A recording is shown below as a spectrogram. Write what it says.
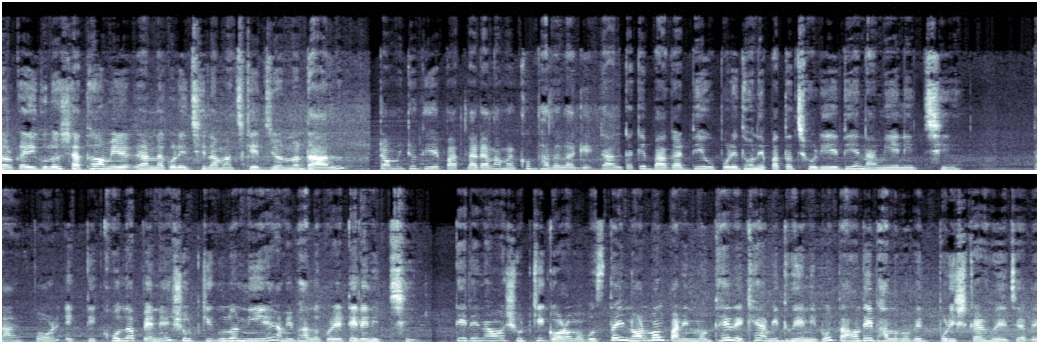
তরকারিগুলোর সাথেও আমি রান্না করেছিলাম আজকের জন্য ডাল। টমেটো দিয়ে পাতলা ডাল আমার খুব ভালো লাগে। ডালটাকে বাগার দিয়ে উপরে ধনে পাতা ছড়িয়ে দিয়ে নামিয়ে নিচ্ছি। তারপর একটি খোলা প্যানে শুটকিগুলো নিয়ে আমি ভালো করে টেলে নিচ্ছি। টেলে নেওয়া শুটকি গরম অবস্থায় নর্মাল পানির মধ্যে রেখে আমি ধুয়ে নিব, তাহলেই ভালোভাবে পরিষ্কার হয়ে যাবে,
